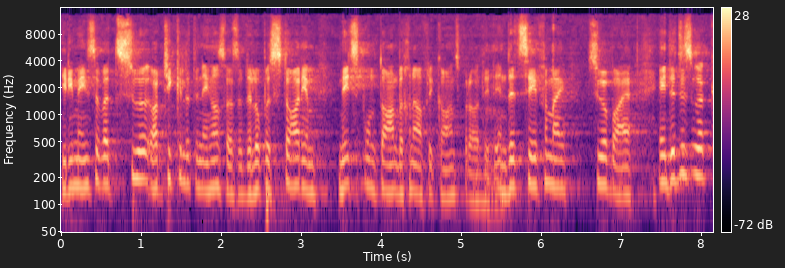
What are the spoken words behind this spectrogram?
hierdie mense wat so articulate in Engels was, dat hulle op 'n stadium net spontaan begin Afrikaans praat het. En dit sê vir my so baie. En dit is ook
